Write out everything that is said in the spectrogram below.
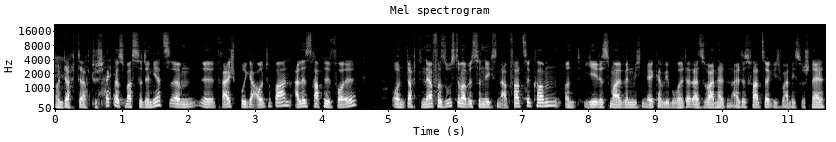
Und dachte, ach du Schreck, was machst du denn jetzt? Ähm, äh, dreispurige Autobahn, alles rappelvoll und dachte, na, versuchst du mal bis zur nächsten Abfahrt zu kommen. Und jedes Mal, wenn mich ein LKW überholt hat, also waren halt ein altes Fahrzeug, ich war nicht so schnell,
